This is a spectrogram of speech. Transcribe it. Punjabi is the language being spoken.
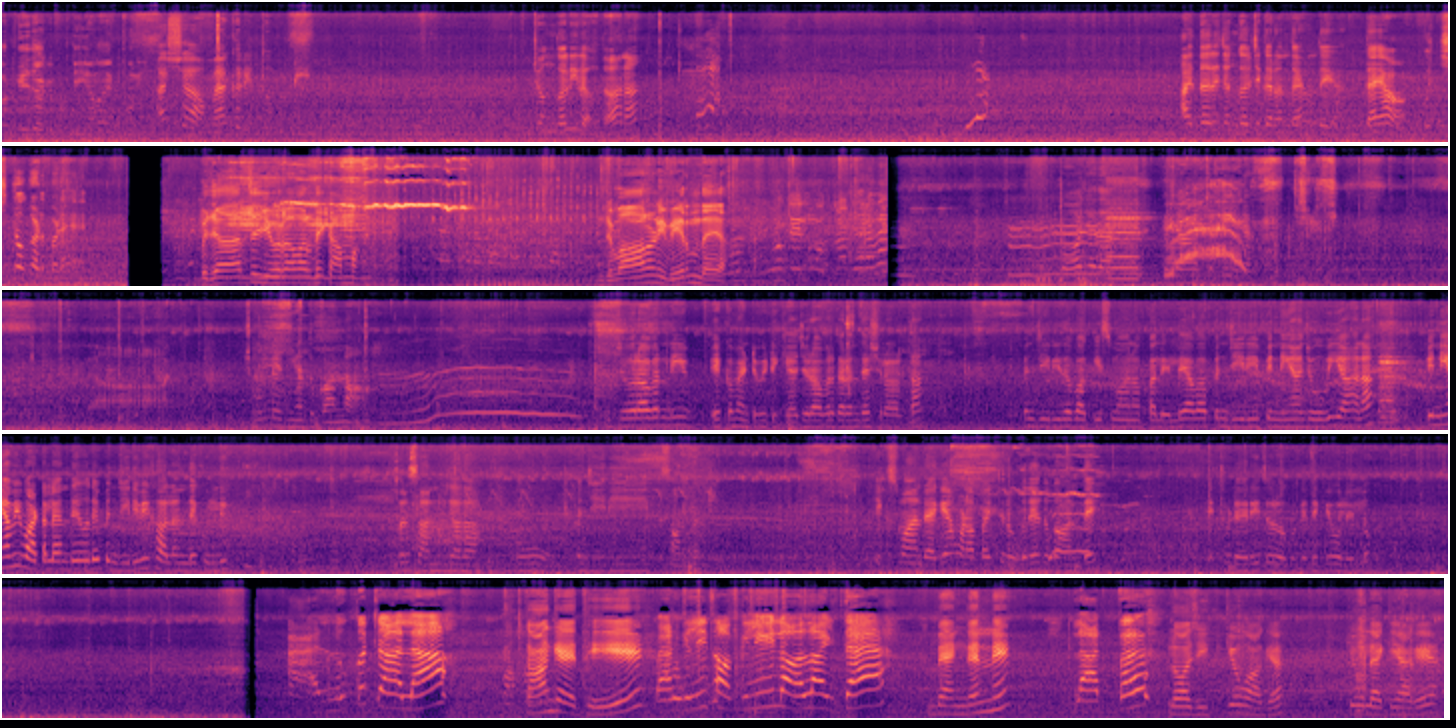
ਅੱਗੇ ਜਾ ਕੇ ਪੁੱਟੀ ਆ ਨਾ ਇੱਥੋਂ ਨਹੀਂ। ਅੱਛਾ ਮੈਂ ਘਰ ਇੱਥੋਂ ਪੁੱਟੀ। ਜੰਗਲ ਹੀ ਲੱਗਦਾ ਹਨਾ? ਇੱਦਾਂ ਦੇ ਜੰਗਲ ਚ ਕਰਨ ਦੇ ਹੁੰਦੇ ਆ। ਦਇਆ ਕੁਝ ਤੋਂ ਗੜਬੜ ਹੈ। ਬਾਜ਼ਾਰ 'ਚ ਜੋਰਾਵਰ ਦੇ ਕੰਮ। ਜਵਾਨ ਹੋਣੀ ਵੇਰਨ ਦੇ ਆ। ਬਹੁਤ ਜ਼ਿਆਦਾ ਬਾਜ਼ਾਰ ਚ ਆ। ਚੁੱਲ੍ਹੇ ਦੀਆਂ ਦੁਕਾਨਾਂ। ਜੋਰਾਵਰ ਨਹੀਂ, ਇੱਕ ਮਿੰਟ ਵੀ ਟਿਕਿਆ। ਜੋਰਾਵਰ ਕਰਨ ਦੇ ਸ਼ਰਾਰਤਾਂ। ਪੰਜੀਰੀ ਦਾ ਬਾਕੀ ਸਮਾਨ ਆਪਾਂ ਲੈ ਲਿਆ ਵਾ। ਪੰਜੀਰੀ, ਪਿੰਨੀਆਂ ਜੋ ਵੀ ਆ, ਹਨਾ? ਪਿੰਨੀਆਂ ਵੀ ਵਟ ਲੈਂਦੇ, ਉਹਦੇ ਪੰਜੀਰੀ ਵੀ ਖਾ ਲੈਂਦੇ ਖੁੱਲੀ। ਪਰ ਸਾਨੂੰ ਜ਼ਿਆਦਾ ਉਹ ਪੰਜੀਰੀ ਪਸੰਦ ਇੱਕ ਸਮਾਨ ਰਹਿ ਗਿਆ, ਹੁਣ ਆਪਾਂ ਇੱਥੇ ਰੁਕਦੇ ਹਾਂ ਦੁਕਾਨ ਤੇ। ही रोको के तो वो ले लो? आलू को चला। कहाँ गए थे? बैंगली चौकली ला लाइटा बैंगन ने? लो जी क्यों आ गया? क्यों लेके आ गया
